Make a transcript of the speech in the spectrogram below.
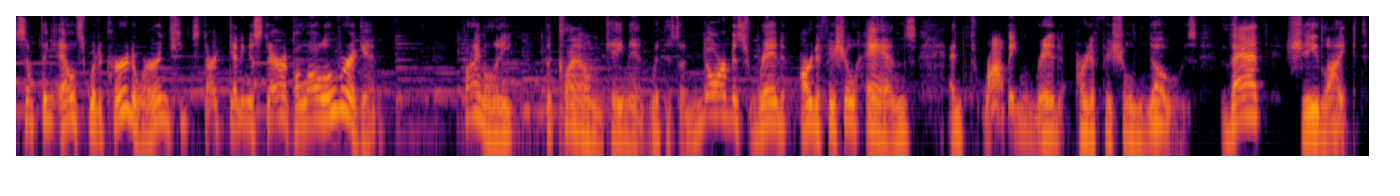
something else would occur to her and she'd start getting hysterical all over again. Finally, the clown came in with his enormous red artificial hands and throbbing red artificial nose. That she liked.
